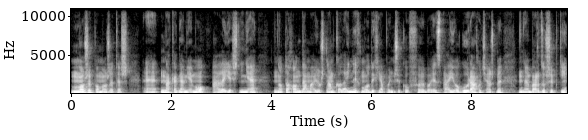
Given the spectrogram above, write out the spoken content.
może pomoże też E, Nakagamiemu, ale jeśli nie, no to Honda ma już tam kolejnych młodych Japończyków, e, bo jest Ai Ogura chociażby, e, bardzo szybki,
